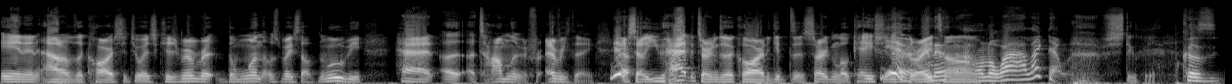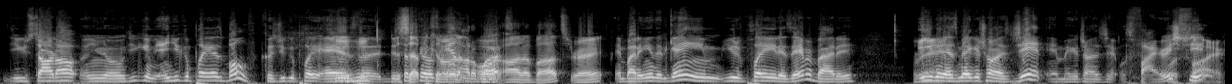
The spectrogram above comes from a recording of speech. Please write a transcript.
in and out of the car situation. Because remember the one that was based off the movie had a, a time limit for everything. Yeah. so you had to turn into a car to get to a certain location at the right and that- I don't know why I like that one Stupid. because you start off, you know, you can and you can play as both because you can play as the Mhm. Decepticons and or Autobots. Autobots, right? and by the end of the game, you'd have played as everybody, even as Megatron's jet, and Megatron's jet was fire as was shit. fire.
